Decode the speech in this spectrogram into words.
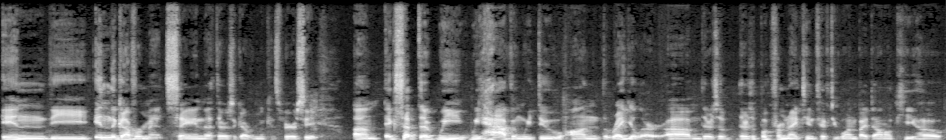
in the in the government saying that there's a government conspiracy. Um, except that we we have and we do on the regular. Um, there's a there's a book from 1951 by Donald Keyhoe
